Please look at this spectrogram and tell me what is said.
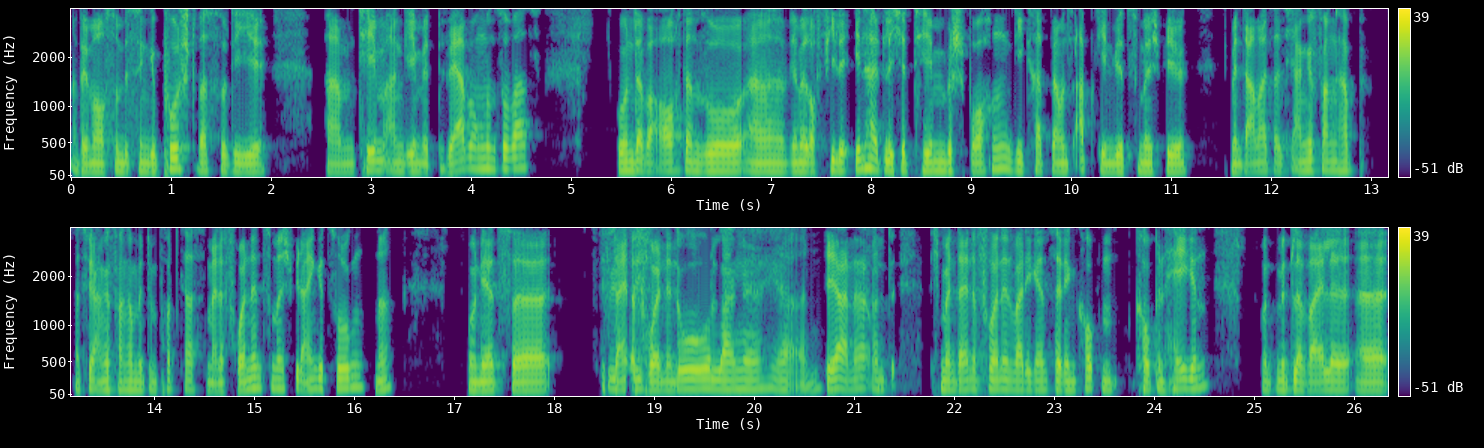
aber immer auch so ein bisschen gepusht, was so die ähm, Themen angehen mit Bewerbungen und sowas. Und aber auch dann so, äh, wir haben halt auch viele inhaltliche Themen besprochen, die gerade bei uns abgehen. Wir zum Beispiel, ich meine, damals, als ich angefangen habe, als wir angefangen haben mit dem Podcast, meine Freundin zum Beispiel eingezogen, ne? Und jetzt äh, ist Fühlt deine Freundin. so lange her an. Ja, ne? Und ich meine, deine Freundin war die ganze Zeit in Copen Copenhagen und mittlerweile äh,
